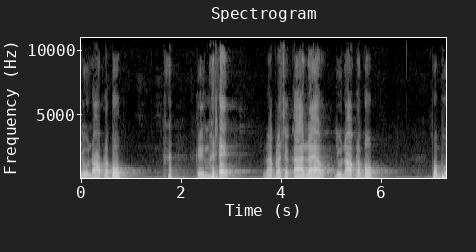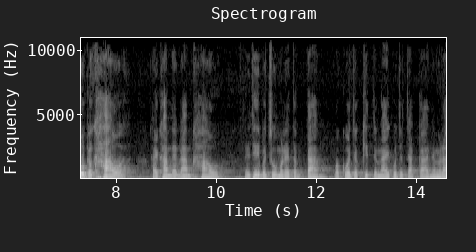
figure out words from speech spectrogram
อยู่นอกระบบ คือไม่ได้รับราชการแล้วอยู่นอกระบบ ผมพูดกับเขาให้คำแนะนำเขาในที่ประชุมอะไรต่างๆ ว่าควรจะคิดยังไงควรจะจัดการอย่างไร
